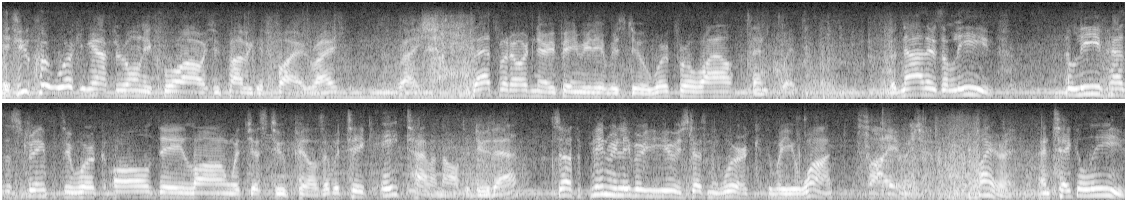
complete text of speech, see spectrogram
If you quit working after only four hours, you'd probably get fired, right? Right. That's what ordinary pain relievers do. Work for a while, then quit. But now there's Aleve. The leave has the strength to work all day long with just two pills. It would take eight Tylenol to do that. So if the pain reliever you use doesn't work the way you want, Fire it. fire it and take Aleve.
